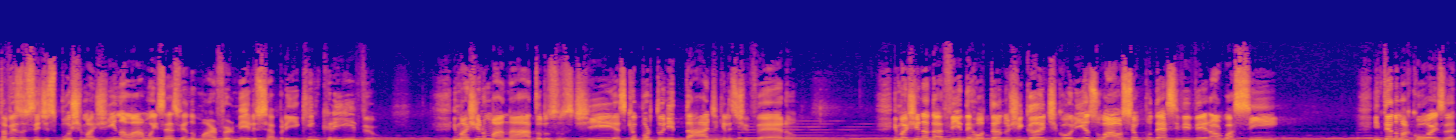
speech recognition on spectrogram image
Talvez você diz, puxa, imagina lá Moisés vendo o mar vermelho se abrir, que incrível. Imagina o maná todos os dias, que oportunidade que eles tiveram. Imagina Davi derrotando o gigante Golias, uau, se eu pudesse viver algo assim. Entenda uma coisa:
